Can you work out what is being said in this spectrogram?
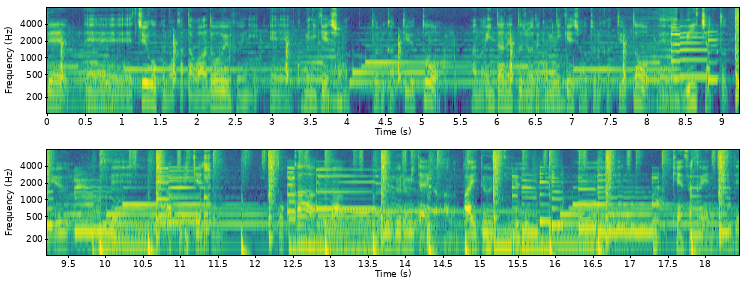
で、えー中国の方はどういうふうに、えーコミュニケーションを取るかっていうとあのインターネット上でコミュニケーションを取るかっていうと、えー WeChat っていう、えーアプリケーションとか、まあ、Google みたいなあの Baidu っていう、えー検索エンジンで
